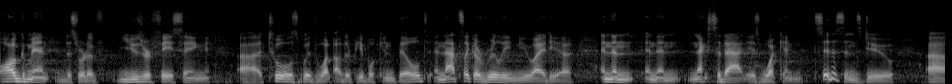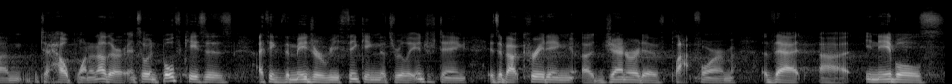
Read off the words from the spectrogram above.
augment the sort of user-facing uh, tools with what other people can build, and that's like a really new idea. And then and then next to that is what can citizens do um, to help one another. And so in both cases, I think the major rethinking that's really interesting is about creating a generative platform that uh, enables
